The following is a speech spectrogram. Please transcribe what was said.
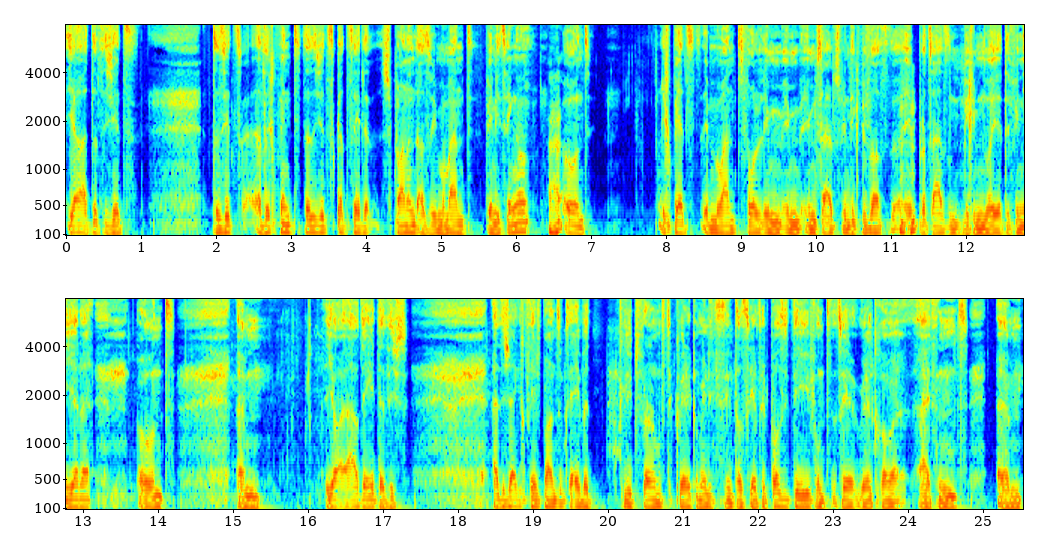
ja, das ist jetzt das jetzt, also ich finde, das ist jetzt gerade sehr spannend. Also im Moment bin ich Single Aha. und ich bin jetzt im Moment voll im, im, im Selbstfindungsprozess mhm. Prozess und mich im Neuen definieren. Und ähm, ja, auch dort, das ist, es ist eigentlich sehr spannend zu sehen, eben, die Leute vor allem aus der Queer Community sind da sehr, sehr positiv und sehr willkommen heißend. Ähm,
